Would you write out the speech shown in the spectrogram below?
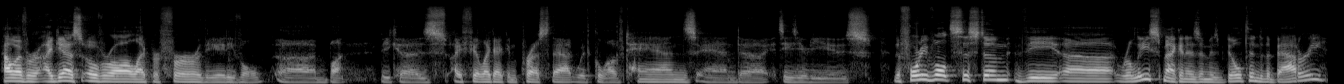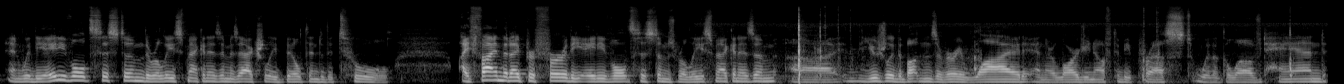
However, I guess overall I prefer the 80 volt uh, button because I feel like I can press that with gloved hands and uh, it's easier to use. The 40 volt system, the uh, release mechanism is built into the battery, and with the 80 volt system, the release mechanism is actually built into the tool. I find that I prefer the 80 volt system's release mechanism. Uh, usually the buttons are very wide and they're large enough to be pressed with a gloved hand.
